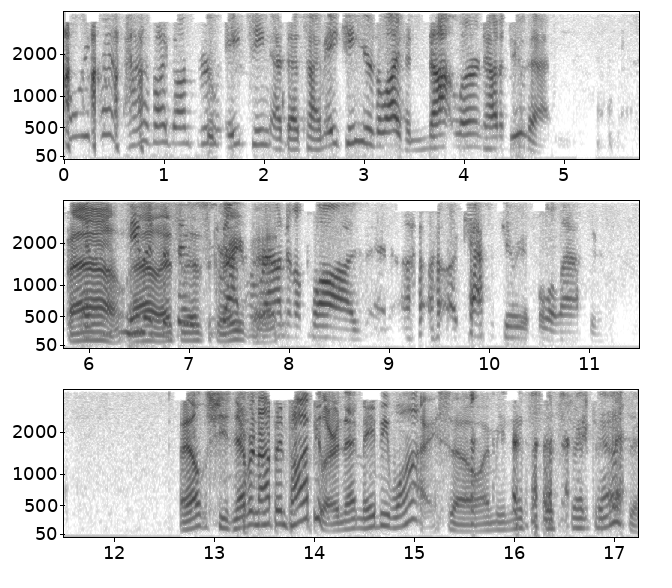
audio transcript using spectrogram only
holy crap, how have I gone through 18 at that time, 18 years of life and not learned how to do that? Wow, And wow, that's say, that's great, got a round of applause and a, a cafeteria full of laughter. Well, she's never not been popular, and that may be why. So, I mean, that's that's fantastic.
